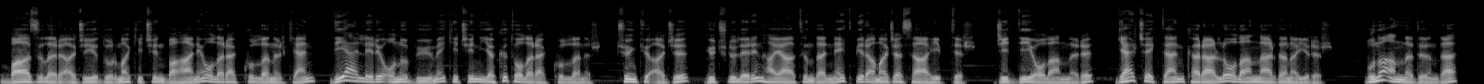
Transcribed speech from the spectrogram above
Bazıları acıyı durmak için bahane olarak kullanırken, diğerleri onu büyümek için yakıt olarak kullanır. Çünkü acı, güçlülerin hayatında net bir amaca sahiptir ciddi olanları, gerçekten kararlı olanlardan ayırır. Bunu anladığında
